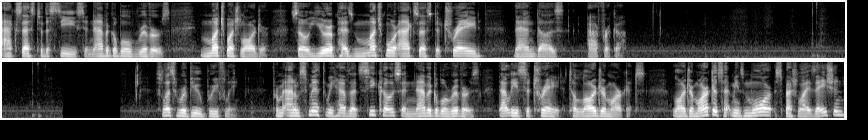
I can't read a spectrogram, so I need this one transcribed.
access to the seas, to navigable rivers, much, much larger. So Europe has much more access to trade, than does Africa. So let's review briefly. From Adam Smith, we have that seacoasts and navigable rivers, that leads to trade, to larger markets. Larger markets, that means more specialization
